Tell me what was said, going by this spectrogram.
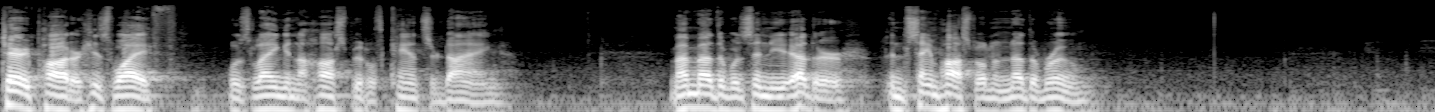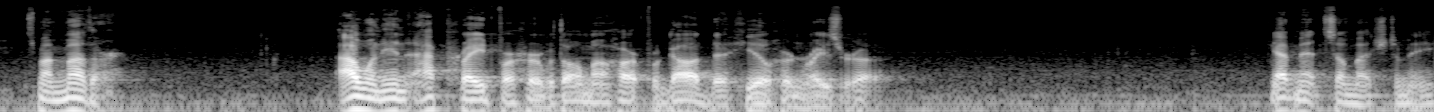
Terry Potter, his wife, was laying in the hospital with cancer, dying. My mother was in the other, in the same hospital in another room. It's my mother. I went in, I prayed for her with all my heart for God to heal her and raise her up. That meant so much to me.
